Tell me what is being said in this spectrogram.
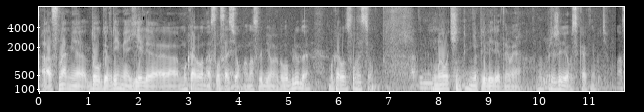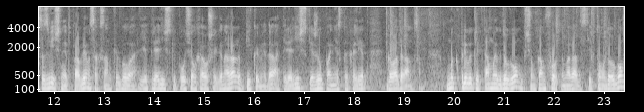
а с нами долгое время ели э, макароны с лососем. У нас любимое было блюдо макарон с лососем. Мы очень непривередливые. Мы приживемся как-нибудь. У нас извечная эта проблема с Оксанкой была. Я периодически получал хорошие гонорары пиками, да, а периодически жил по несколько лет голодранцем. Мы привыкли к тому и к другому, причем комфортным и радости и в том и другом,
